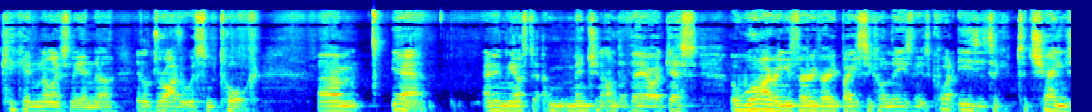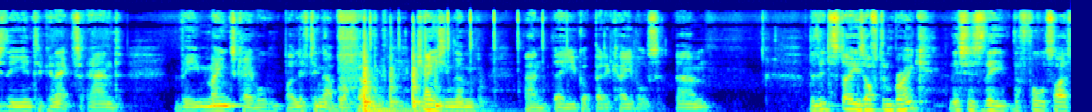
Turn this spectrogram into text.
kick in nicely and uh, it'll drive it with some torque. Um, yeah, anything else to mention under there? I guess the wiring is very, very basic on these and it's quite easy to, to change the interconnect and the mains cable by lifting that block up, changing them, and there you've got better cables. Um, the lid stays often break. This is the, the full-size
